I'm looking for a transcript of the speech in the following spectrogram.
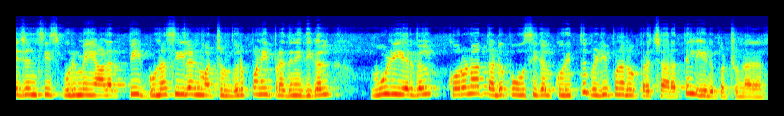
ஏஜென்சிஸ் உரிமையாளர் பி. குணசீலன் மற்றும் விற்பனை பிரதிநிதிகள் ஊழியர்கள் கொரோனா தடுப்பு ஊசிகள் குறித்து விழிப்புணர்வு பிரச்சாரத்தில் ஈடுபட்டுள்ளனர்.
